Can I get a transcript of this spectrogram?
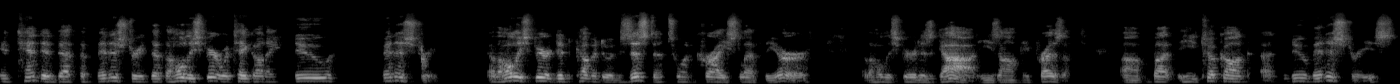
intended that the ministry, that the Holy Spirit would take on a new ministry. Now, the Holy Spirit didn't come into existence when Christ left the earth. The Holy Spirit is God; He's omnipresent. Uh, but He took on uh, new ministries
